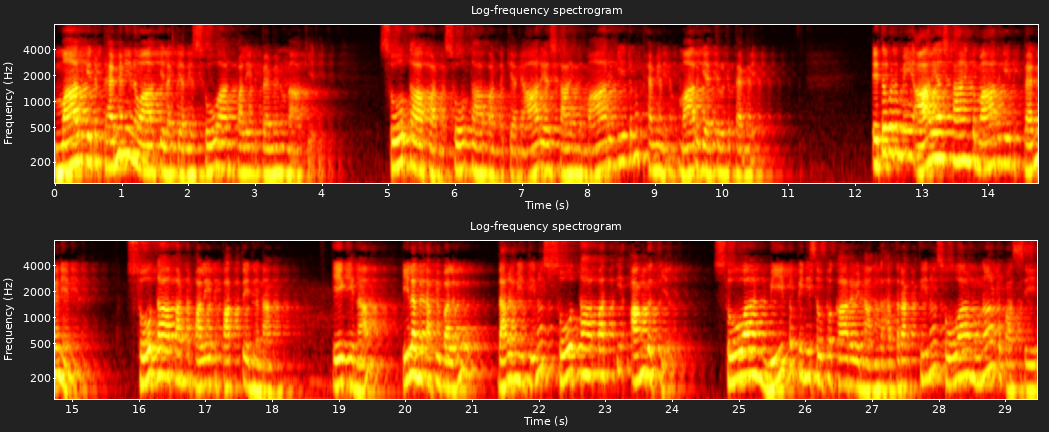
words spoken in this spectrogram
මාර්ගයට පැමිණෙනවා කියලා කියන්නේ සෝවාන් පලයට පැමිණුනා කියනෙ. සෝතාපන්න සෝතාපන්න කියන ආර්යෂ්ඨායක මාර්ගයටම පැමිණෙන මාර්ගය ඇතුළට පැමිණෙන. එතකොට මේ ආර්යෂ්ඨායක මාර්ගයට පැමිණෙන සෝතාපන්න පලයට පත්වෙන්න නම් ඒකෙනම් ඊළඟට අපි බලමු ධර්මී තින සෝතාපත්ති අංග කියල. සෝවාන් වීප පිණිස උපකාර වෙන අංග හතරක් තියෙන සෝවාන් වනාට පස්සේ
